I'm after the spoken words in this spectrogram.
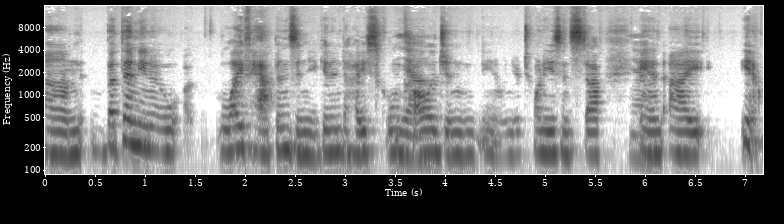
Wow. Um, but then, you know, life happens and you get into high school and Yeah. college and, you know, in your 20s and stuff. Yeah. And I, you know,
